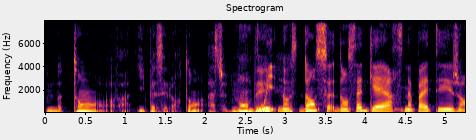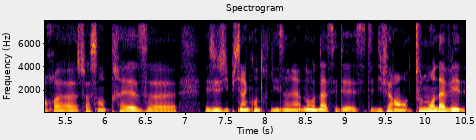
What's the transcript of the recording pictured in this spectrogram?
notre temps, enfin, ils passaient leur temps à se demander Oui, dans, ce- dans cette guerre, ce n'a pas été genre euh, 73, euh, les Égyptiens contre les Israéliens. Non, là, c'était différent. Tout le monde avait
